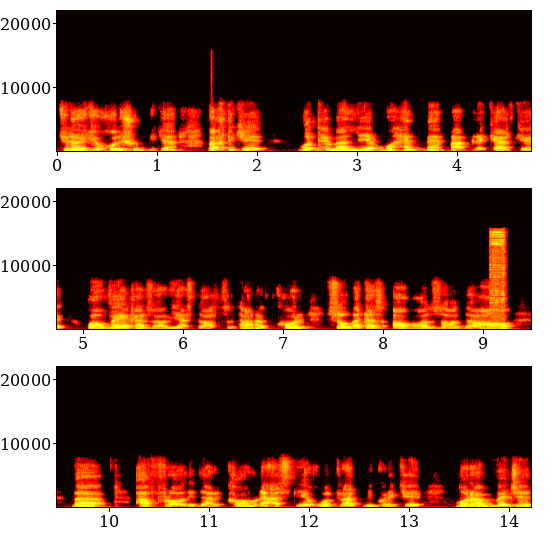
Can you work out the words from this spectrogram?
جدایی که خودشون میگن. وقتی که متولی مهم مملکت که قوه قضاوی است داستان کل صحبت از آقازاده ها و افرادی در کانون اصلی قدرت می‌کنه که مروج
